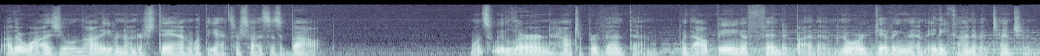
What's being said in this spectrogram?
Otherwise, you will not even understand what the exercise is about. Once we learn how to prevent them, without being offended by them nor giving them any kind of attention,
